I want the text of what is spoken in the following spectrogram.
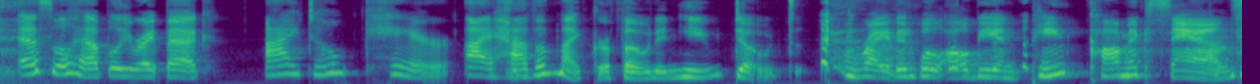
S will happily write back. I don't care. I have a microphone and you don't. right. It will all be in pink Comic Sans.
